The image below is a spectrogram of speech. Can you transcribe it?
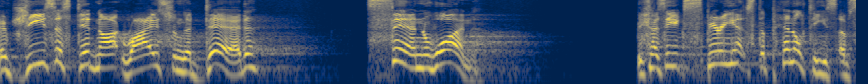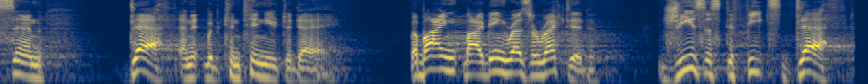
If Jesus did not rise from the dead, sin won because he experienced the penalties of sin, death, and it would continue today. But by, by being resurrected, Jesus defeats death,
